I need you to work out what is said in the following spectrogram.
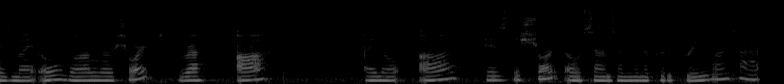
Is my O long or short? R, ah. I know ah is the short O sound, so I'm going to put a breve on top.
